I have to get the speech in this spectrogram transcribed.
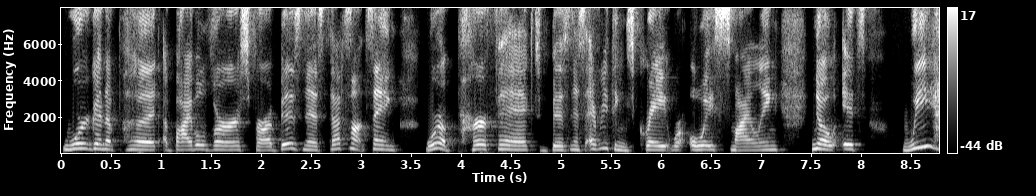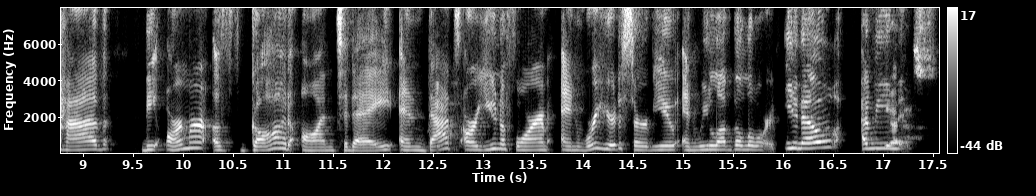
we're going to put a Bible verse for our business. That's not saying we're a perfect business. Everything's great. We're always smiling. No, it's we have the armor of God on today, and that's our uniform, and we're here to serve you, and we love the Lord. You know, I mean, yes.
